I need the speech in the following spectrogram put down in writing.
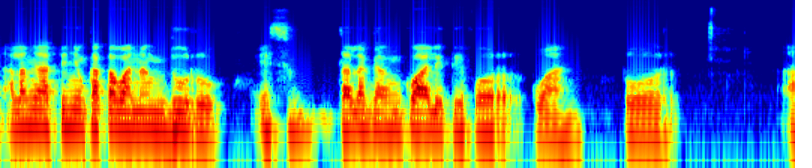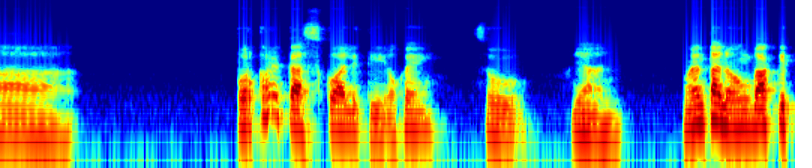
alam natin yung katawan ng Durok is talagang quality for kuan for uh, for carcass quality, okay? So, yan. Ngayon tanong, bakit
